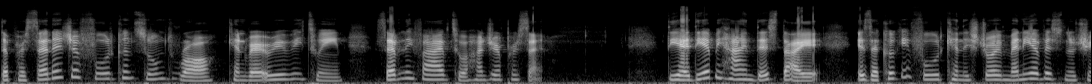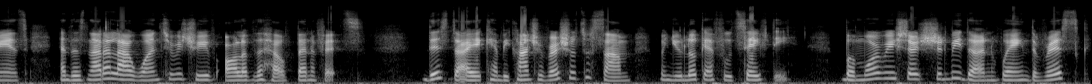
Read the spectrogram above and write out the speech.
The percentage of food consumed raw can vary between 75 to 100%. The idea behind this diet is that cooking food can destroy many of its nutrients and does not allow one to retrieve all of the health benefits. This diet can be controversial to some when you look at food safety, but more research should be done weighing the risk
